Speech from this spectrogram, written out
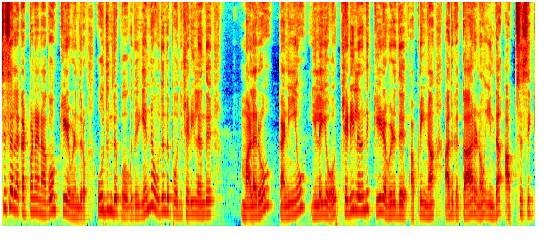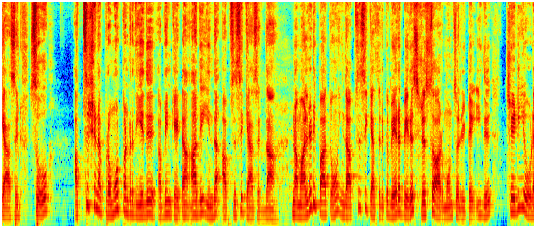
சிசரில் கட் பண்ண என்ன ஆகும் கீழே விழுந்துடும் உதிர்ந்து போகுது. என்ன உதிர்ந்து போகுது? செடியிலேருந்து மலரோ கனியோ இலையோ செடியிலேருந்து கீழே விழுது அப்படின்னா அதுக்கு காரணம் இந்த அப்சிசிக் ஆசிட் ஸோ அப்சிஷனை ப்ரொமோட் பண்ணுறது எது அப்படின்னு கேட்டால் அது இந்த அப்சிசிக் ஆசிட் தான். நம்ம ஆல்ரெடி பார்த்தோம் இந்த அப்சிசிக் ஆசிடுக்கு வேறு பேர் ஸ்ட்ரெஸ் ஹார்மோன் சொல்லிட்டு. இது செடியோட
